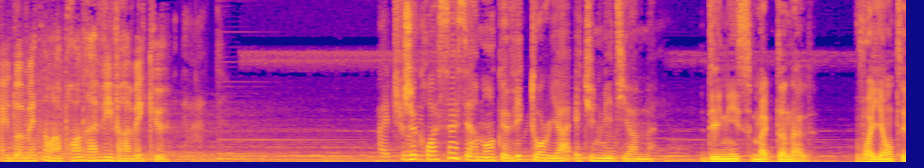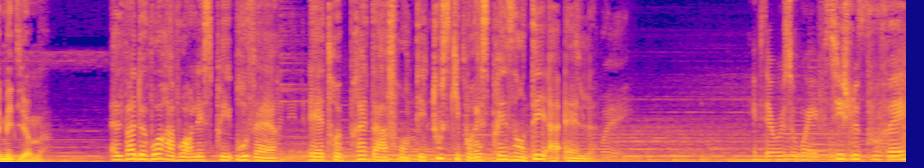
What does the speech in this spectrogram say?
Elle doit maintenant apprendre à vivre avec eux. Je crois sincèrement que Victoria est une médium. Dennis MacDonald, voyante et médium. Elle va devoir avoir l'esprit ouvert et être prête à affronter tout ce qui pourrait se présenter à elle. Si je le pouvais,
